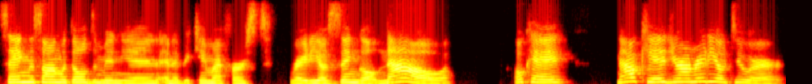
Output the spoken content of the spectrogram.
sang the song with Old Dominion and it became my first radio single. Now, okay, now kid, you're on radio tour,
